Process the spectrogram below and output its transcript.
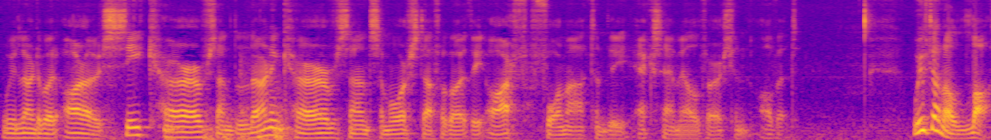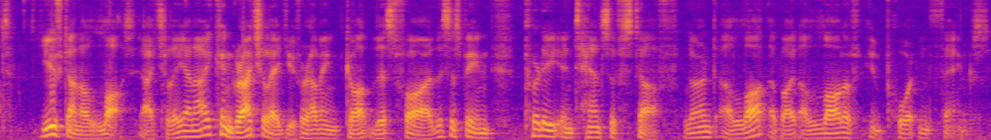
We learned about ROC curves and learning curves and some more stuff about the ARFF format and the XML version of it. We've done a lot. You've done a lot, actually, and I congratulate you for having got this far. This has been pretty intensive stuff. Learned a lot about a lot of important things.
